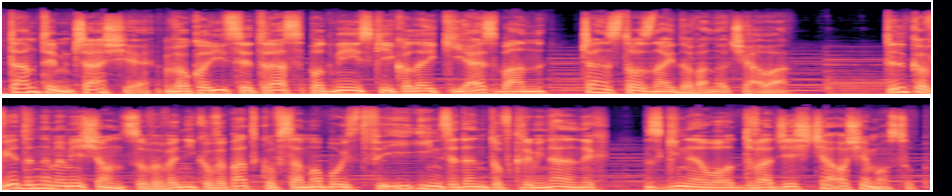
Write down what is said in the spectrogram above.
W tamtym czasie w okolicy tras podmiejskiej kolejki S-Bahn często znajdowano ciała. Tylko w jednym miesiącu w wyniku wypadków, samobójstw i incydentów kryminalnych zginęło 28 osób.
